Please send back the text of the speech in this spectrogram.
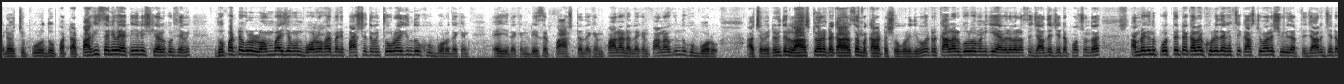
এটা হচ্ছে পুরো দোপাট্টা। আর পাকিস্তানিও একটা জিনিস খেয়াল করছি আমি, দোপাট্টাগুলো লম্বায় যেমন বড় হয় মানে পাশে তেমন চৌড়ায় কিন্তু খুব বড়, দেখেন। এই যে দেখেন, ড্রেসের পাশটা দেখেন, পালাটা দেখেন, পালাও কিন্তু খুব বড়। আচ্ছা এটার ভিতরে লাস্ট ওয়ান একটা কালার আছে, আমরা কালারটা শো করে দিব। এটার কালারগুলো মানে কি অ্যাভেলেবেল আছে? যাদের যেটা পছন্দ হয়, আমরা কিন্তু প্রত্যেকটা কালার খুলে দেখাচ্ছি কাস্টমারের সুবিধার্থে। যার যেটা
